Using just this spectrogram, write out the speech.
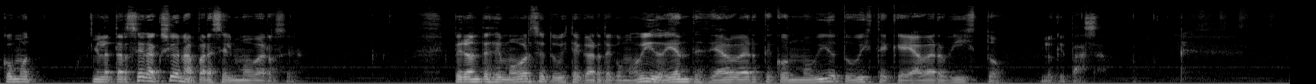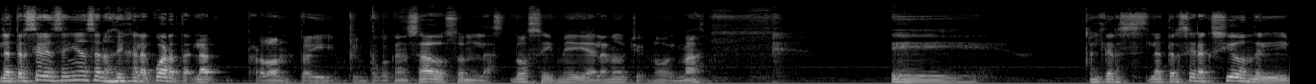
como en la tercera acción, aparece el moverse. Pero antes de moverse tuviste que haberte conmovido y antes de haberte conmovido tuviste que haber visto lo que pasa. La tercera enseñanza nos deja la cuarta, la, perdón, estoy, un poco cansado, son las doce y media de la noche, no hay más. Eh, la tercera acción del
